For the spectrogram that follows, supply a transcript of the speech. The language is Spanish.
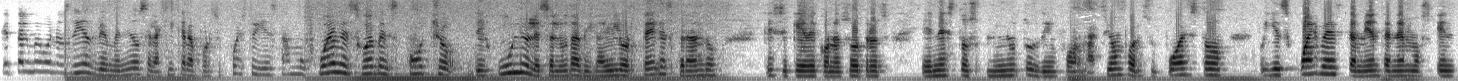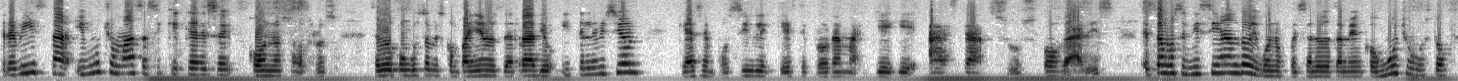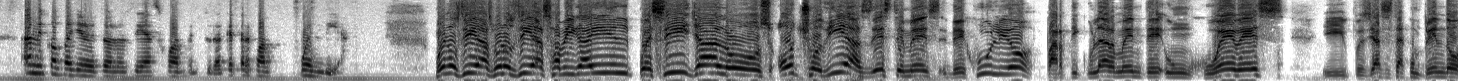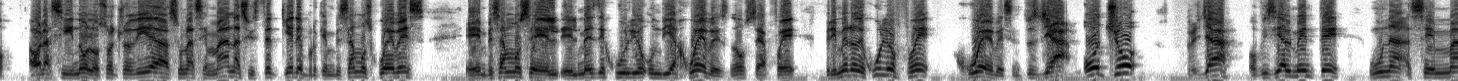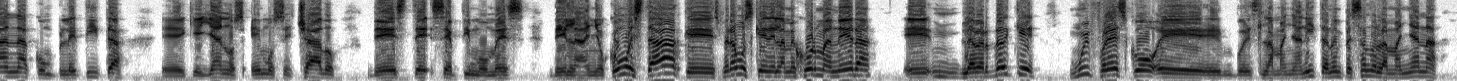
¿Qué tal? Muy buenos días, bienvenidos a La Jícara, por supuesto, y estamos jueves, jueves 8 de julio. Les saluda Abigail Ortega, esperando que se quede con nosotros en estos minutos de información, por supuesto. Hoy es jueves, también tenemos entrevista y mucho más, así que quédese con nosotros. Saludo con gusto a mis compañeros de radio y televisión que hacen posible que este programa llegue hasta sus hogares. Estamos iniciando y bueno, pues saludo también con mucho gusto a mi compañero de todos los días, Juan Ventura. ¿Qué tal, Juan? Buen día. Buenos días, buenos días, Abigail. Pues sí, ya los ocho días de este mes de julio, particularmente un jueves, y pues ya se está cumpliendo, ahora sí, ¿no? Los ocho días, una semana, si usted quiere, porque empezamos jueves, eh, empezamos el, el mes de julio un día jueves, ¿no? O sea, fue, primero de julio fue jueves, entonces ya ocho pues ya oficialmente una semana completita eh, que ya nos hemos echado de este séptimo mes del año. ¿Cómo está? Que esperamos que de la mejor manera. Eh, la verdad que muy fresco, eh, pues la mañanita, ¿no? Empezando la mañana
